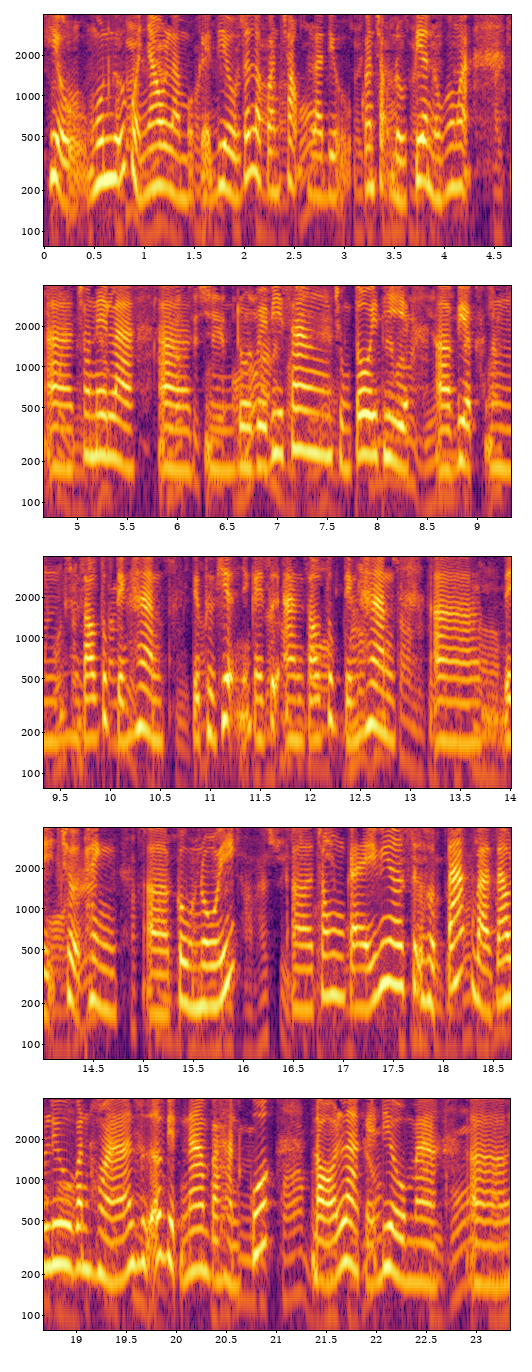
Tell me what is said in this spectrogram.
hiểu ngôn ngữ của nhau là một cái điều rất là quan trọng là điều quan trọng đầu tiên đúng không ạ? À, cho nên là à, đối với vi sang chúng tôi thì à, việc um, giáo dục tiếng Hàn việc thực hiện những cái dự án giáo dục tiếng Hàn à, để trở thành à, cầu nối à, trong cái sự hợp tác và giao lưu văn hóa giữa Việt Nam và Hàn Quốc đó là cái điều mà à,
